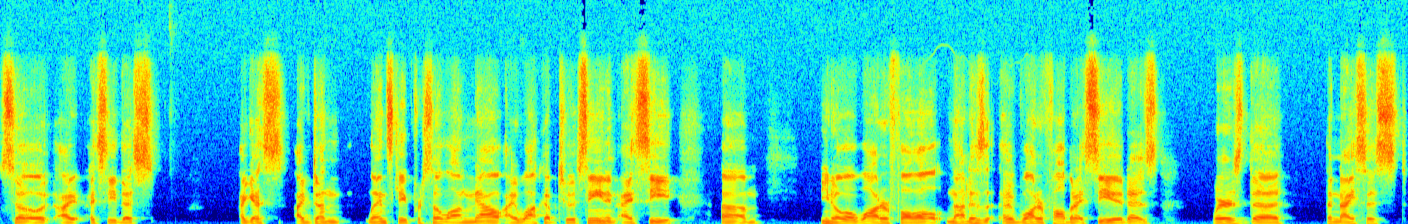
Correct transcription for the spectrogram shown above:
so I, I see this. I guess I've done landscape for so long now. I walk up to a scene and I see, um, you know, a waterfall, not as a waterfall, but I see it as where's the the nicest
